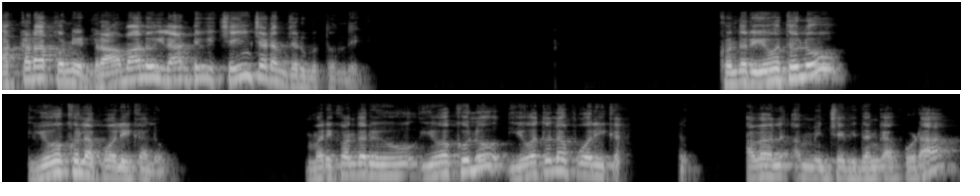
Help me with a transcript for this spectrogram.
అక్కడ కొన్ని డ్రామాలు ఇలాంటివి చేయించడం జరుగుతుంది. కొందరు యువతులు యువకుల పోలికలు. మరికొందరు యువకులు యువతుల పోలికలు అవలంబించే విధంగా కూడా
